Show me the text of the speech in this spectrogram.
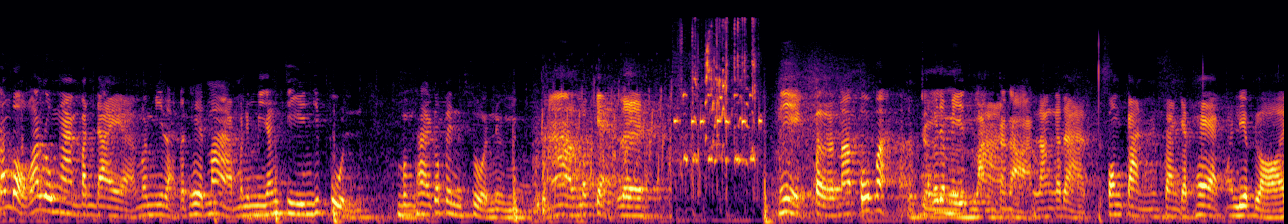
ต้องบอกว่าโรงงานบันไดอะมันมีหลายประเทศมาก มันมีทั้งจีนญี่ปุ่นเมืองไทยก็เป็นส่วนหนึ่งอ่าเรามาแกะเลย นี่เปิดมาปุ๊บอะจะเจอมันก็จะมีลังกระดาษลังกระดาษป้องกันการกระแทกเรียบร้อย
